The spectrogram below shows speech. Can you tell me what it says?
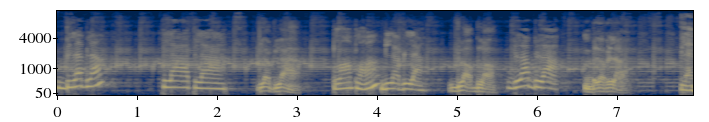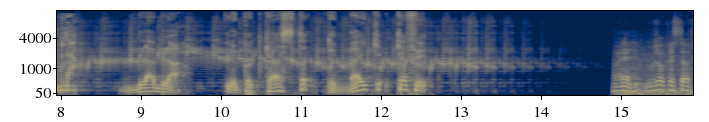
Blabla. Blabla. Blabla. Blabla. Blabla. Blabla. Blabla. Blabla. Blabla. Blabla. Le podcast de Bike Café. Ouais, bonjour Christophe.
